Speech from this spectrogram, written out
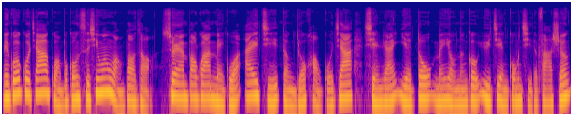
美国国家广播公司新闻网报道，虽然包括美国、埃及等友好国家，显然也都没有能够预见攻击的发生，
